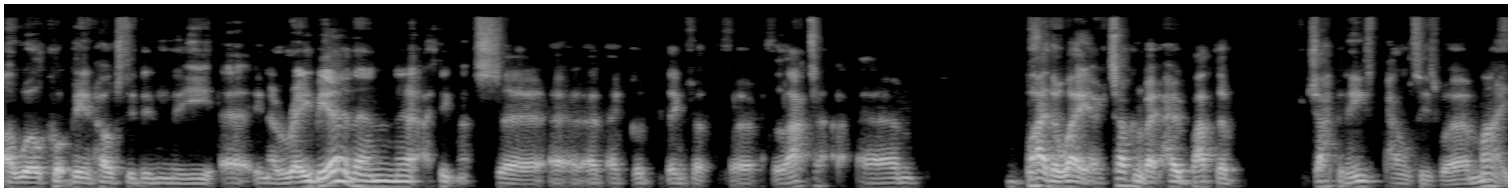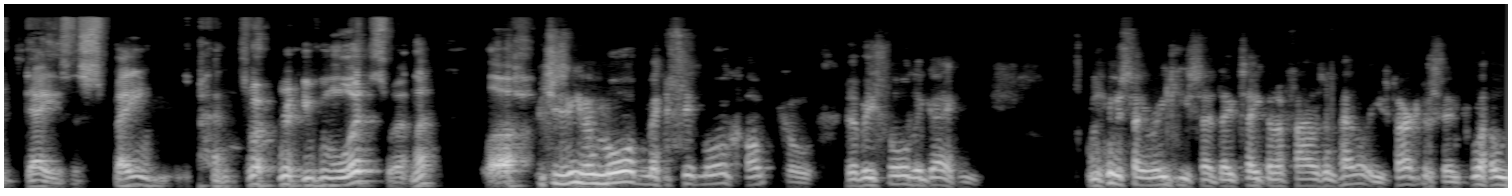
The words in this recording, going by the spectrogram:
a World Cup being hosted in the uh, in Arabia, then uh, I think that's uh, a, a, good thing for for, for that. Um, by the way, I'm talking about how bad the Japanese penalties were. My days, the Spain penalties were even worse, weren't they? Oh. Which is even more makes it more comical that before the game, Luis Enrique said they've taken a thousand penalties practicing. Well,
